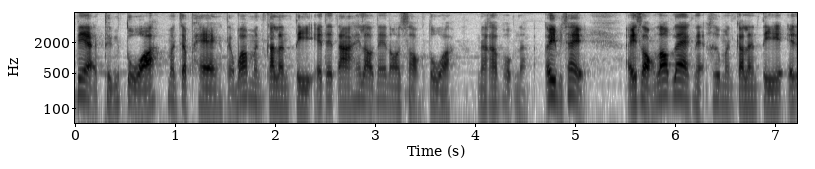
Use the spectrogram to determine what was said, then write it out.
เนี่ยถึงตั๋วมันจะแพงแต่ว่ามันการันตีเอสเตาให้เราแน่นอน 2 ตัวนะครับผมนะ เอ้ยไม่ใช่ไอสองรอบแรกเนี่ยคือมันการันตีเอส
